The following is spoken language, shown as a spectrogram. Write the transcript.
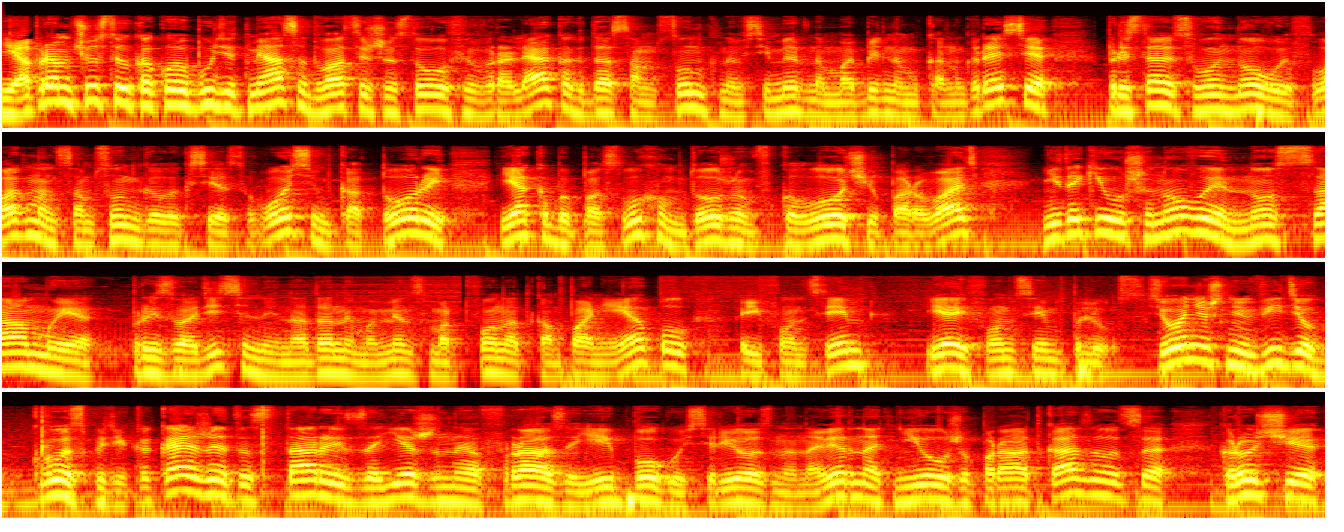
Я прям чувствую, какое будет мясо 26 февраля, когда Samsung на Всемирном мобильном конгрессе представит свой новый флагман Samsung Galaxy S8, который якобы по слухам должен в клочья порвать. Не такие уж и новые, но самые производительные на данный момент смартфоны от компании Apple, iPhone 7 и iPhone 7 Plus. В сегодняшнем видео, господи, какая же это старая заезженная фраза, ей-богу, серьезно, наверное от нее уже пора отказываться. Короче,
